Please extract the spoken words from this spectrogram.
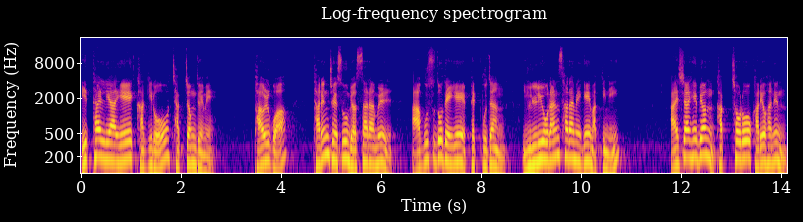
이탈리아에 가기로 작정됨에 바울과 다른 죄수 몇 사람을 아구수도대의 백부장 율리오란 사람에게 맡기니 아시아 해변 각처로 가려 하는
